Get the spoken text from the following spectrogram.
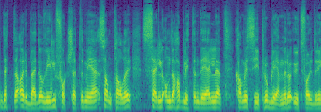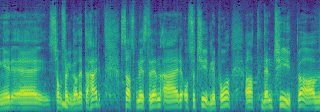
dette arbeidet og vil fortsette med samtaler selv om det har blitt en del kan vi si, problemer og utfordringer eh, som følge av dette her. Statsministeren er også tydelig på at den type av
